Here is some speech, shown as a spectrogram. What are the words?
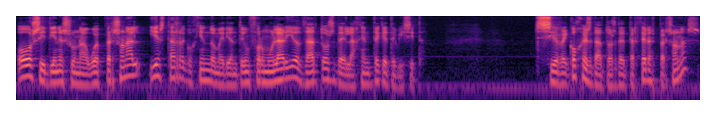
o si tienes una web personal y estás recogiendo mediante un formulario datos de la gente que te visita si recoges datos de terceras personas,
